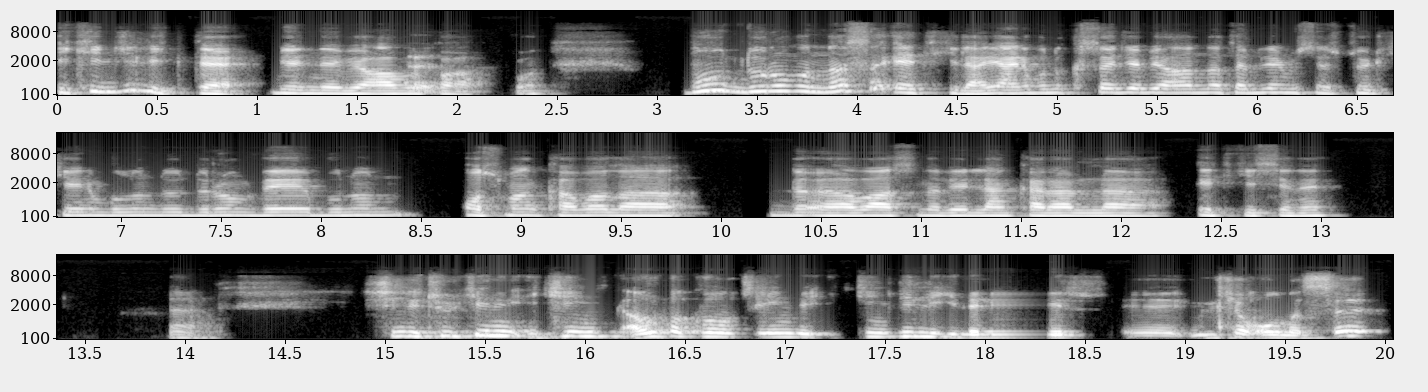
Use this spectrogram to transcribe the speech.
ikinci ligde bir nevi Avrupa. Evet. Bu durumu nasıl etkiler? Yani bunu kısaca bir anlatabilir misiniz? Türkiye'nin bulunduğu durum ve bunun Osman Kavala davasında verilen kararla etkisini. Evet. Şimdi Türkiye'nin ikinci, Avrupa Konseyi'nde ikinci ligde bir, e, ülke olması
